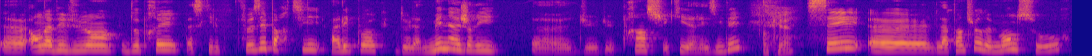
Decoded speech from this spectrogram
on avait vu un de près parce qu'il faisait partie à l'époque de la ménagerie du, prince chez qui il résidait. C'est la peinture de Mansour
